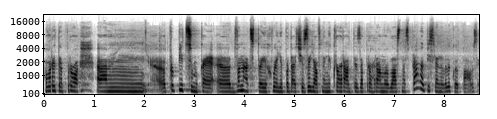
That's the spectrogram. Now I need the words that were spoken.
говорити про, ем, е, про підсумки е, 12-ї хвилі подачі заяв на мікрогранти за програмою Власна справа після невеликої паузи.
